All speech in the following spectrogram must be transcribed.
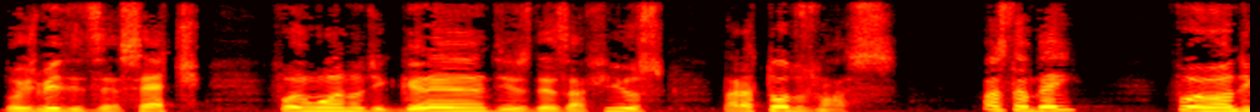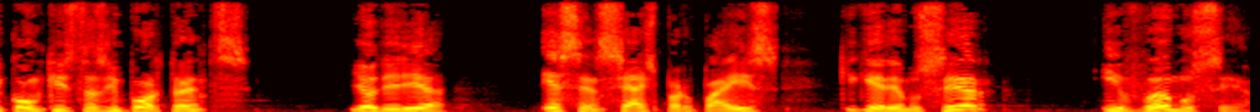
2017 foi um ano de grandes desafios para todos nós, mas também foi um ano de conquistas importantes e eu diria essenciais para o país que queremos ser e vamos ser.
